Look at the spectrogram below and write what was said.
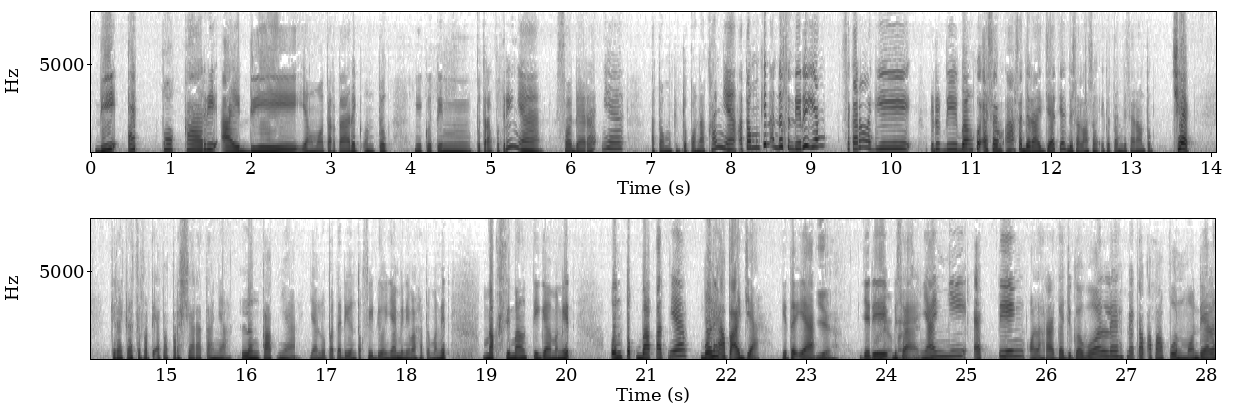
di @pokari ID yang mau tertarik untuk ngikutin putra putrinya, saudaranya, atau mungkin keponakannya, atau mungkin anda sendiri yang sekarang lagi duduk di bangku SMA sederajat ya bisa langsung ikutan di sana untuk cek kira-kira seperti apa persyaratannya lengkapnya. Jangan lupa tadi untuk videonya minimal satu menit, maksimal tiga menit. Untuk bakatnya boleh apa aja gitu ya. Iya. Jadi Boleh apa bisa aja. nyanyi, acting, olahraga juga boleh, make up apa pun, model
